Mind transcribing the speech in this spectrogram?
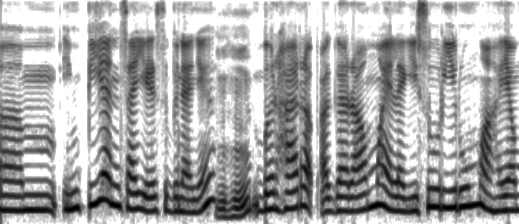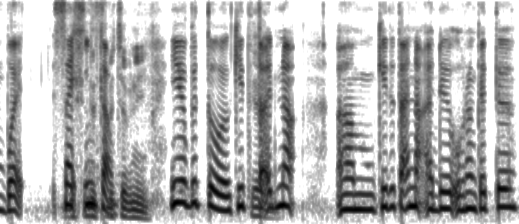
um, impian saya sebenarnya mm-hmm. berharap agar ramai lagi suri rumah yang buat side Business income. macam ni. Ya betul. Kita yeah. tak nak um, kita tak nak ada orang kata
